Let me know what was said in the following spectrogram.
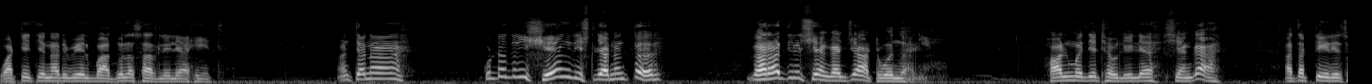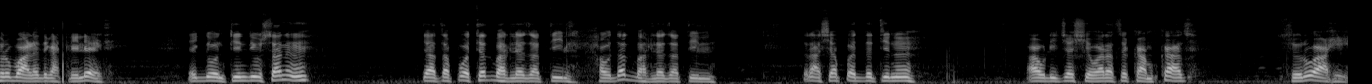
वाटेत येणारे वेल बाजूला सारलेले आहेत. आणि त्यांना कुठंतरी शेंग दिसल्यानंतर घरातील शेंगांची आठवण झाली. हॉलमध्ये ठेवलेल्या शेंगा आता टेरेसवर बाळत घातलेल्या आहेत. एक दोन तीन दिवसानं त्या आता पोत्यात भरल्या जातील हौदात भरल्या जातील. तर अशा पद्धतीनं आवडीच्या शिवाराचं कामकाज सुरू आहे.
